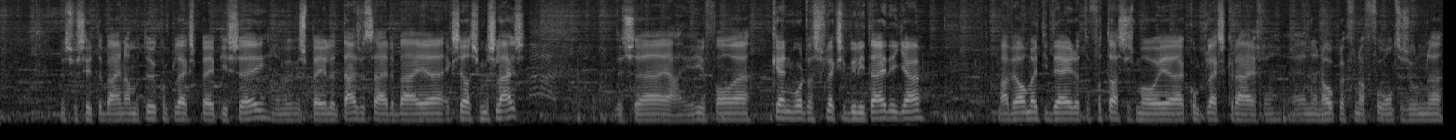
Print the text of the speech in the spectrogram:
Dus we zitten bij een amateurcomplex PPC en we, spelen thuiswedstrijden bij Excelsior Mersluis. Dus ja, in ieder geval kernwoord was flexibiliteit dit jaar. Maar wel met het idee dat we een fantastisch mooi complex krijgen. En dan hopelijk vanaf volgend seizoen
